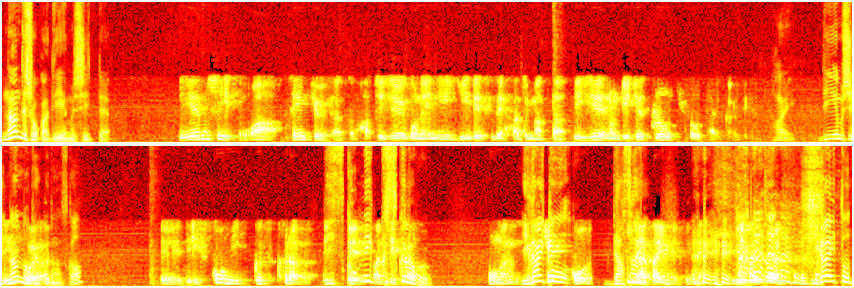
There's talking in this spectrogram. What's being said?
何でしょうか DMC って？DMC とは1985年にイギリスで始まった DJ の技術を競う大会です。はい DMC 何の略なんですか？えーディスコミックスクラブディス。コミックスクラブまあそうなんです。意外とダサいダサいね。意外と意外と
